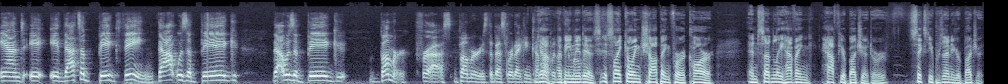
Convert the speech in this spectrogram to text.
And it, it that's a big thing. That was a big that was a big bummer for us. Bummer is the best word I can come yeah, up with. I mean, it moment. It's like going shopping for a car and suddenly having half your budget or 60% of your budget.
